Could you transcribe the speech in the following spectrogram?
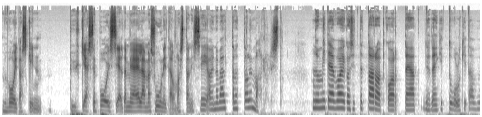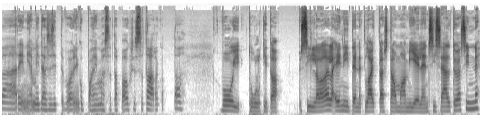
me voitaisiin pyyhkiä se pois sieltä meidän elämäsuunnitelmasta, niin se ei aina välttämättä ole mahdollista. No miten voiko sitten tarotkortteja jotenkin tulkita väärin ja mitä se sitten voi niin kuin pahimmassa tapauksessa tarkoittaa? Voi tulkita sillä lailla eniten, että laittaa sitä omaa mielen sisältöä sinne,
